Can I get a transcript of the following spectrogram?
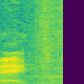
Okay.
